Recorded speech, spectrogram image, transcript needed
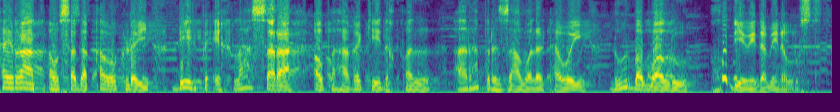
خیرات او صدقه وکړئ ډیر په اخلاص سره او په هغه کې د خپل رب رضا ولټوئ نور به واورو خو د یوې دمې نه وروسته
